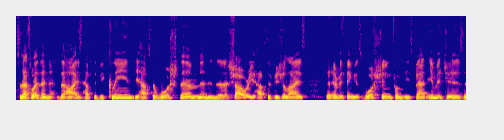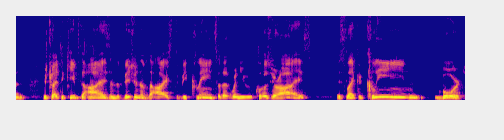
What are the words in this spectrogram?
So that's why then the eyes have to be cleaned, you have to wash them and in the shower you have to visualize that everything is washing from these bad images and you try to keep the eyes and the vision of the eyes to be clean so that when you close your eyes it's like a clean board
